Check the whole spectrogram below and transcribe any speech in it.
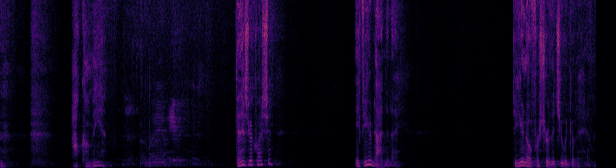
I'll come in. Can I ask you a question? If you died today, do you know for sure that you would go to heaven?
